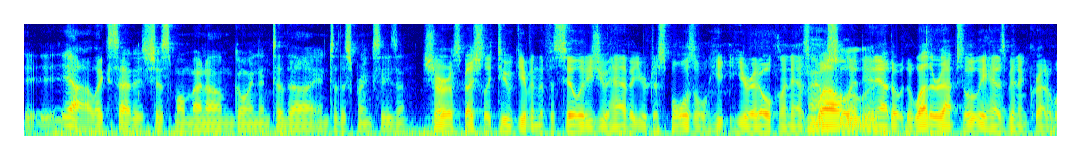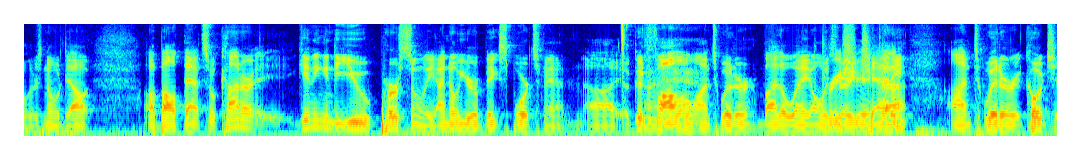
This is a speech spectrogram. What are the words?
yeah, like I said, it's just momentum going into the into the spring season. Sure, especially too, given the facilities you have at your disposal he, here at Oakland as well, and, and yeah, the, the weather absolutely has been incredible. There's no doubt about that. So, Connor, getting into you personally, I know you're a big sports fan. Uh, a good follow on Twitter, by the way, always very chatty that. On Twitter. Coach,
